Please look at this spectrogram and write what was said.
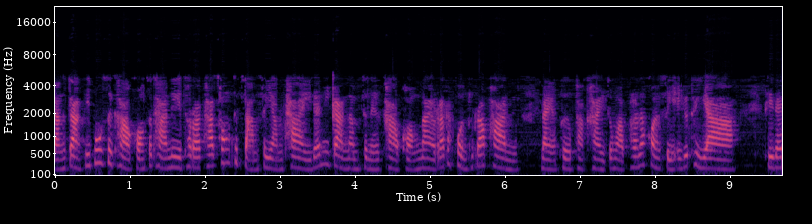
หลังจากที่ผู้สื่อข่าวของสถานีโทรทัศน์ช่อง 13 สยามไทย ได้มีการนำเสนอข่าวของนายรัตพลธุรพันธ์ในอำเภอผักไห่จังหวัดพระนครศรีอยุธยา ที่ได้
